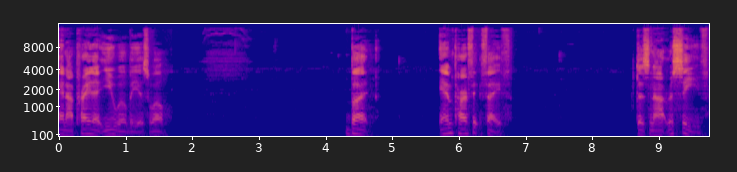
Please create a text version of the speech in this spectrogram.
And I pray that you will be as well. But imperfect faith does not receive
